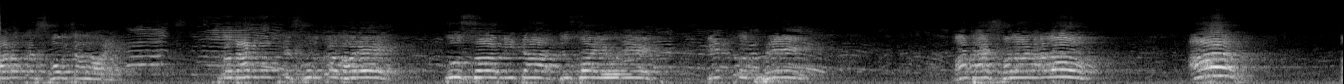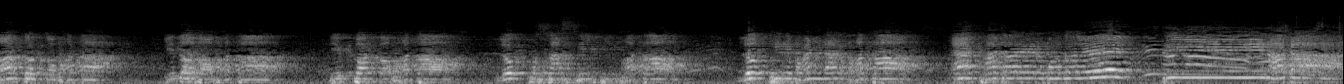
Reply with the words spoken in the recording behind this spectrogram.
ভারতের শৌচালয়। প্রধানমন্ত্রী সূর্য ঘরে দুশো মিটার, দুশো ইউনিট বিদ্যুৎ ফ্রি। মাথায় সোলার আলো। আর বার্ধক্য ভাতা। বিধবা ভাতা দিব্যাঙ্গ ভাতা লোক প্রসাদ শিল্পী ভাতা লক্ষ্মীর ভান্ডার ভাতা, এক হাজারের বদলে তিন হাজার।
